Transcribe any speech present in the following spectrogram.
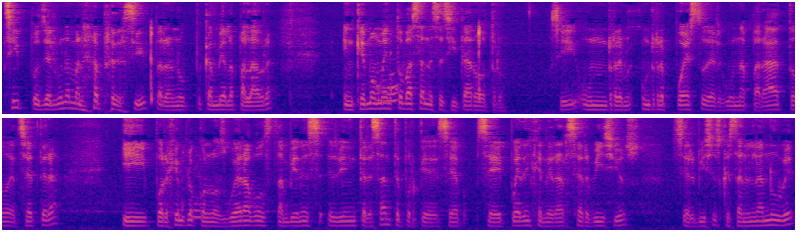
sí, pues de alguna manera predecir, para no cambiar la palabra, en qué momento vas a necesitar otro, ¿sí? Un, re, un repuesto de algún aparato, etcétera. Y por ejemplo, con los wearables también es, es bien interesante porque se, se pueden generar servicios, servicios que están en la nube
